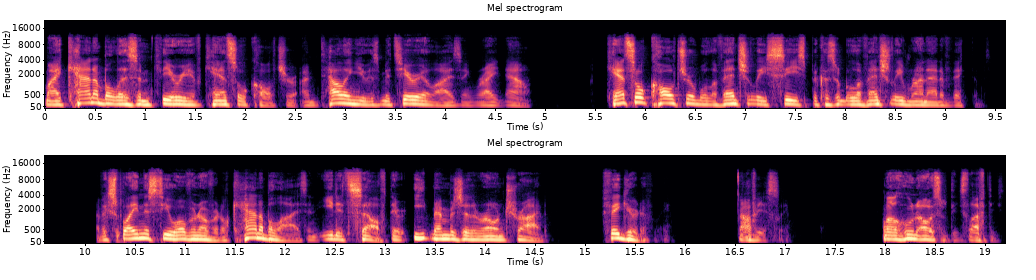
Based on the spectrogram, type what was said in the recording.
My cannibalism theory of cancel culture, I'm telling you, is materializing right now. Cancel culture will eventually cease because it will eventually run out of victims. I've explained this to you over and over. It'll cannibalize and eat itself. They'll eat members of their own tribe, figuratively, obviously. Well, who knows with these lefties?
